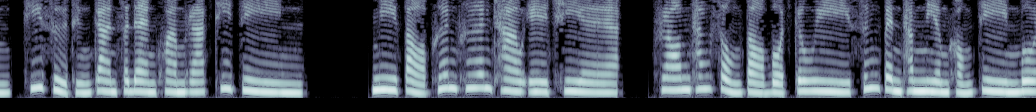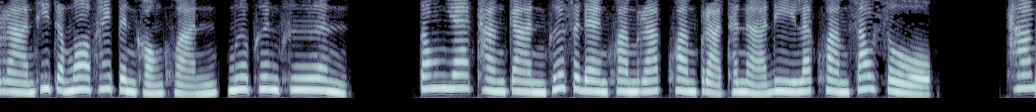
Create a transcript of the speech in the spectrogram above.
ำ ที่สื่อถึงการแสดงความรักที่จีน มีต่อเพื่อนๆชาวเอเชีย พร้อมทั้งส่งต่อบทกวี ซึ่งเป็นธรรมเนียมของจีนโบราณที่จะมอบให้เป็นของขวัญเมื่อเพื่อนๆ ต้องแยกทางกันเพื่อแสดงความรักความปรารถนาดีและความเศร้าโศก ท่าม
